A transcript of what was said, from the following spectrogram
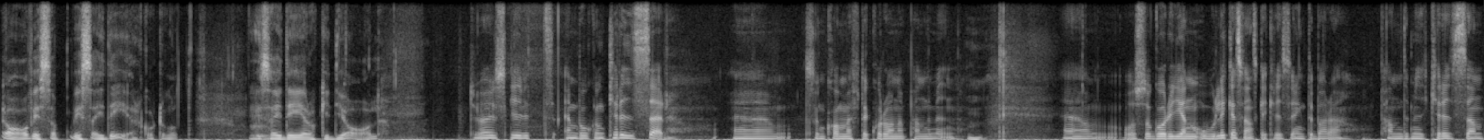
ja, vissa, vissa idéer kort och gott. Vissa mm. idéer och ideal. Du har ju skrivit en bok om kriser eh, som kom efter coronapandemin. Mm. Eh, och så går du igenom olika svenska kriser, inte bara pandemikrisen.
